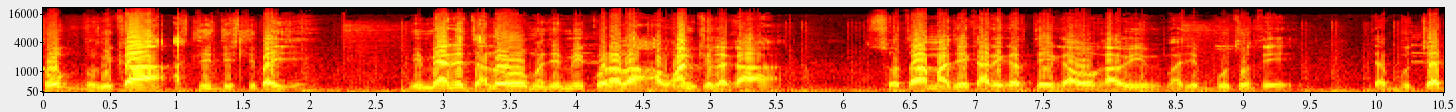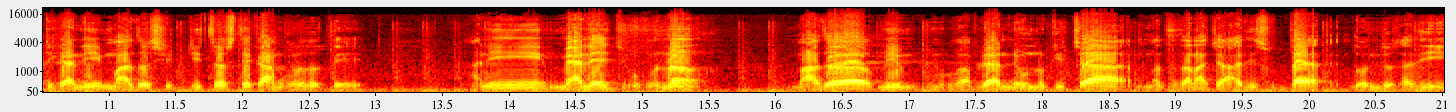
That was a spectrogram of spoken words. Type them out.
ठोक भूमिका असली दिसली पाहिजे. मी मॅनेज झालो म्हणजे मी कोणाला आव्हान केलं का? स्वतः माझे कार्यकर्ते गावोगावी माझे बूथ होते. त्या बूथच्या ठिकाणी माझं शिट्टीचंच ते काम करत होते. आणि मॅनेज होणं माझं मी आपल्या निवडणुकीच्या मतदानाच्या आधीसुद्धा दोन दिवस आधी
